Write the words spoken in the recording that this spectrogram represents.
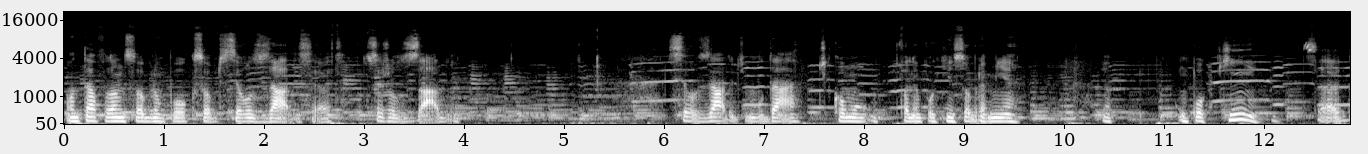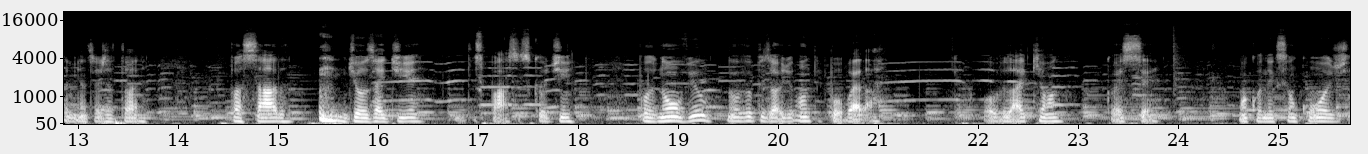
Ontem estava falando sobre um pouco sobre ser ousado, certo? Seja ousado. Ser ousado de mudar, de como falei um pouquinho sobre a minha, minha um pouquinho, sabe, da minha trajetória passada, de ousadia, dos passos que eu tinha. Pô, não ouviu? Não ouviu o episódio ontem? Pô, vai lá. Ouve lá que é uma, que vai ser uma conexão com hoje.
